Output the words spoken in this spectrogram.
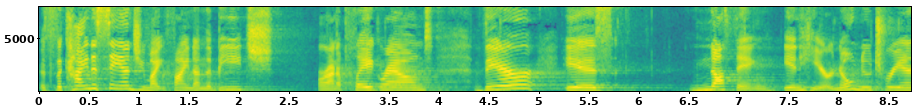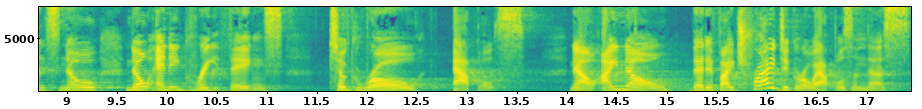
It's the kind of sand you might find on the beach or on a playground, there is nothing in here, no nutrients, no, no any great things to grow apples. Now, I know that if I tried to grow apples in this,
